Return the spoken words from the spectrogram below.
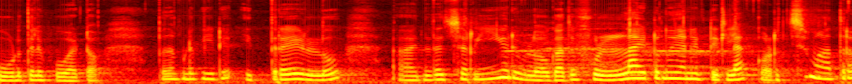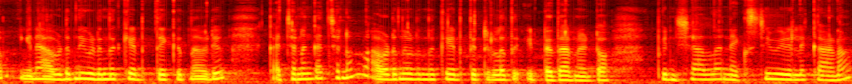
കൂടുതൽ പോകാം കേട്ടോ അപ്പോൾ നമ്മുടെ വീഡിയോ ഇത്രയേ ഉള്ളൂ. ഇന്നത്തെ ചെറിയൊരു വ്ളോഗ് അത് ഫുള്ളായിട്ടൊന്നും ഞാൻ ഇട്ടിട്ടില്ല. കുറച്ച് മാത്രം ഇങ്ങനെ അവിടെ നിന്ന് ഇവിടെ നിന്നൊക്കെ എടുത്തേക്കുന്ന ഒരു കച്ചണം കച്ചണം അവിടെ നിന്ന് ഇവിടെ നിന്നൊക്കെ എടുത്തിട്ടുള്ളത് ഇട്ടതാണ് കേട്ടോ. അപ്പോൾ ഇൻഷാല്ല നെക്സ്റ്റ് വീഡിയോയിൽ കാണാം.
